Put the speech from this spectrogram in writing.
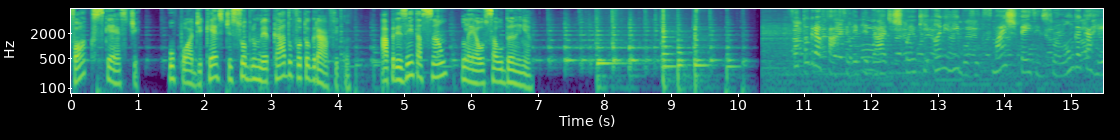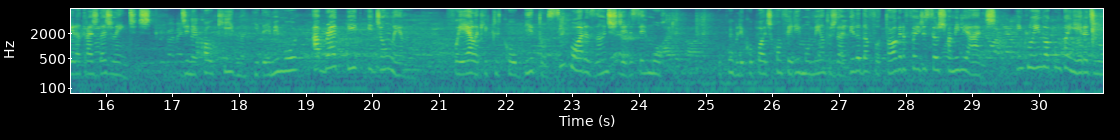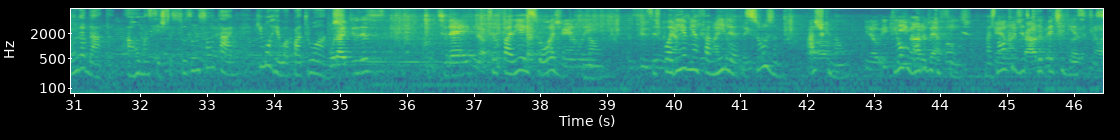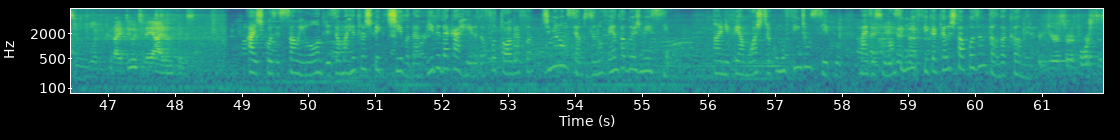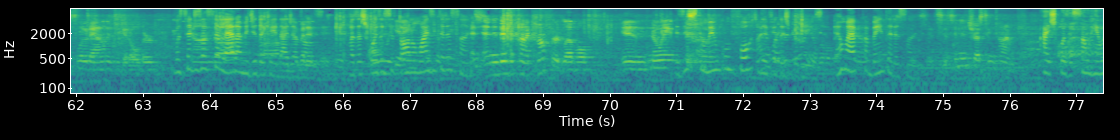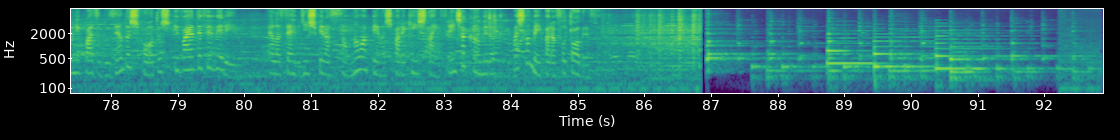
Foxcast, o podcast sobre o mercado fotográfico. Apresentação: Léo Saldanha. Fotografar celebridades foi o que Annie Leibovitz mais fez em sua longa carreira atrás das lentes. De Nicole Kidman e Demi Moore a Brad Pitt e John Lennon. Foi ela que clicou Beatles cinco horas antes de ele ser morto. O público pode conferir momentos da vida da fotógrafa e de seus familiares, incluindo a companheira de longa data, a romancista Susan Sontag, que morreu há quatro anos. Se eu faria isso hoje? Não. Se exporia minha família e Susan? Acho que não. Tenho orgulho do que fiz, mas não acredito que repetiria se fosse hoje. A exposição em Londres é uma retrospectiva da vida e da carreira da fotógrafa de 1990 a 2005. Anne vê a mostra como o fim de um ciclo, mas isso não significa que ela está aposentando a câmera. Você desacelera à medida que a idade avança, mas as coisas se tornam mais interessantes. Existe também um conforto devido à experiência. É uma época bem interessante. A exposição reúne quase 200 fotos e vai até fevereiro. Ela serve de inspiração não apenas para quem está em frente à câmera, mas também para a fotógrafa.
